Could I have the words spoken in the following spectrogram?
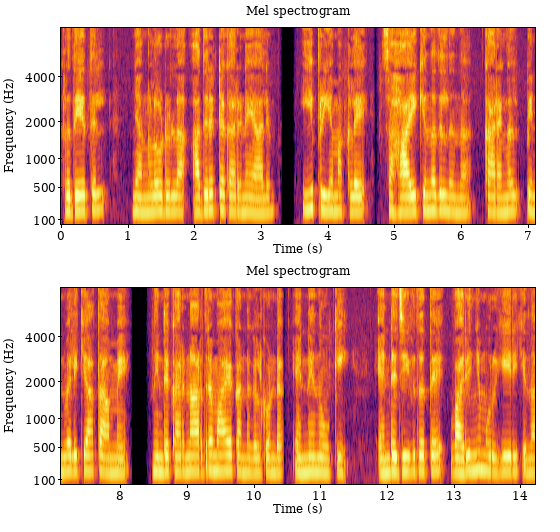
ഹൃദയത്തിൽ ഞങ്ങളോടുള്ള അതിരറ്റ കരുണയാലും ഈ പ്രിയമക്കളെ സഹായിക്കുന്നതിൽ നിന്ന് കരങ്ങൾ പിൻവലിക്കാത്ത അമ്മേ നിന്റെ കരുണാർദ്രമായ കണ്ണുകൾ കൊണ്ട് എന്നെ നോക്കി എന്റെ ജീവിതത്തെ വരിഞ്ഞു മുറുകിയിരിക്കുന്ന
